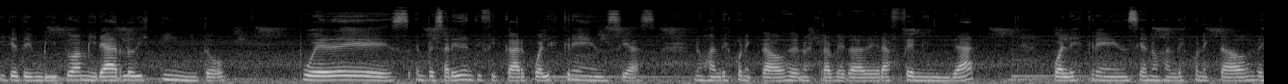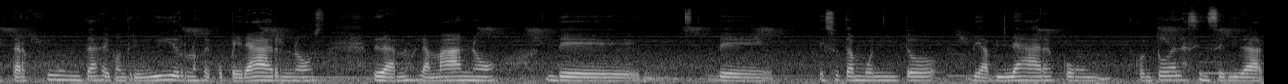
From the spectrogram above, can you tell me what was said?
y que te invito a mirar lo distinto, puedes empezar a identificar cuáles creencias nos han desconectado de nuestra verdadera feminidad, cuáles creencias nos han desconectado de estar juntas, de contribuirnos, de cooperarnos, de darnos la mano, de, de eso tan bonito de hablar con, con toda la sinceridad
